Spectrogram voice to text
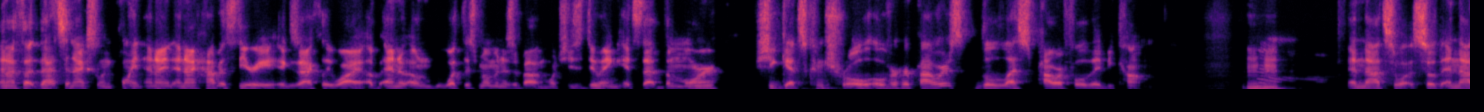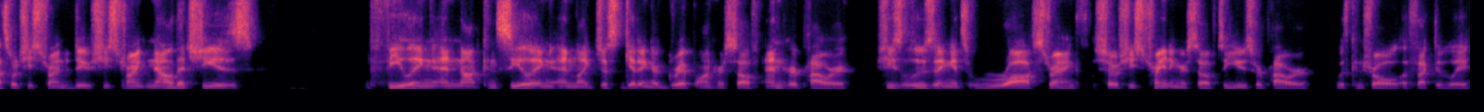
And I thought that's an excellent point, and I and I have a theory exactly why, and on what this moment is about and what she's doing. It's that the more she gets control over her powers, the less powerful they become, hmm and that's what. So, and that's what she's trying to do. She's trying now that she is feeling and not concealing, and like just getting a grip on herself and her power. She's losing its raw strength, so she's training herself to use her power with control effectively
